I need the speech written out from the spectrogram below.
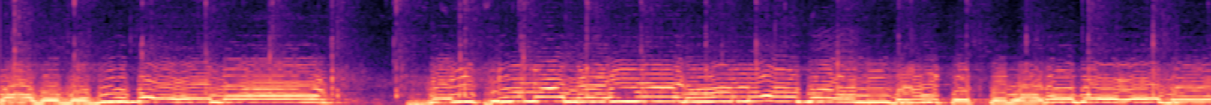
పరుగుదిదేనా సైసిలో నయ్యాడు మోగోనిగా కెప్పులడదేనా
